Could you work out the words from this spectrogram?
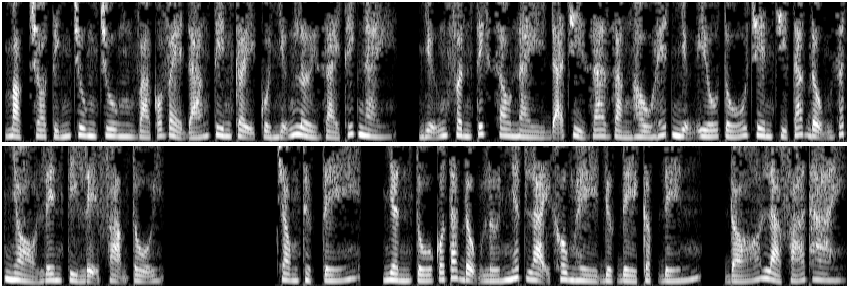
Mặc cho tính chung chung và có vẻ đáng tin cậy của những lời giải thích này, những phân tích sau này đã chỉ ra rằng hầu hết những yếu tố trên chỉ tác động rất nhỏ lên tỷ lệ phạm tội. Trong thực tế, nhân tố có tác động lớn nhất lại không hề được đề cập đến, đó là phá thai.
